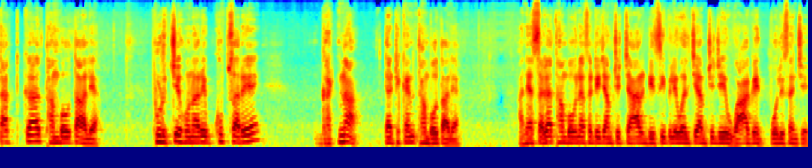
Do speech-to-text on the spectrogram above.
तात्काळ थांबवता आल्या. पुढचे होणारे खूप सारे घटना त्या ठिकाणी थांबवता आल्या. आणि ह्या सगळ्या थांबवण्यासाठी जे आमचे चार डी सी पी लेवलचे आमचे जे वाघ आहेत पोलिसांचे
